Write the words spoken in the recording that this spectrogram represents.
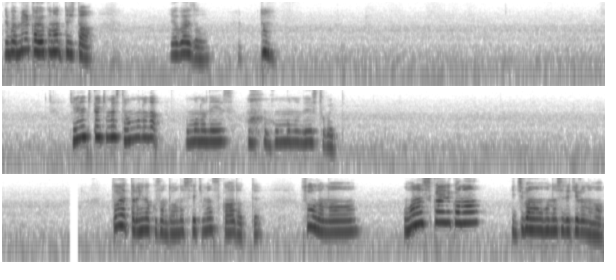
やばい目かゆくなってきた。やばいぞ。切り抜き書きました。本物だ。本物です。本物です。とか言って。どうやったらひなこさんとお話できますか？だって。そうだな。お話し会でかな？一番お話できるのは。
